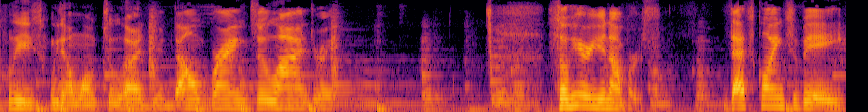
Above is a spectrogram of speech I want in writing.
Please, we don't want 200. Don't bring 200. So here are your numbers. That's going to be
